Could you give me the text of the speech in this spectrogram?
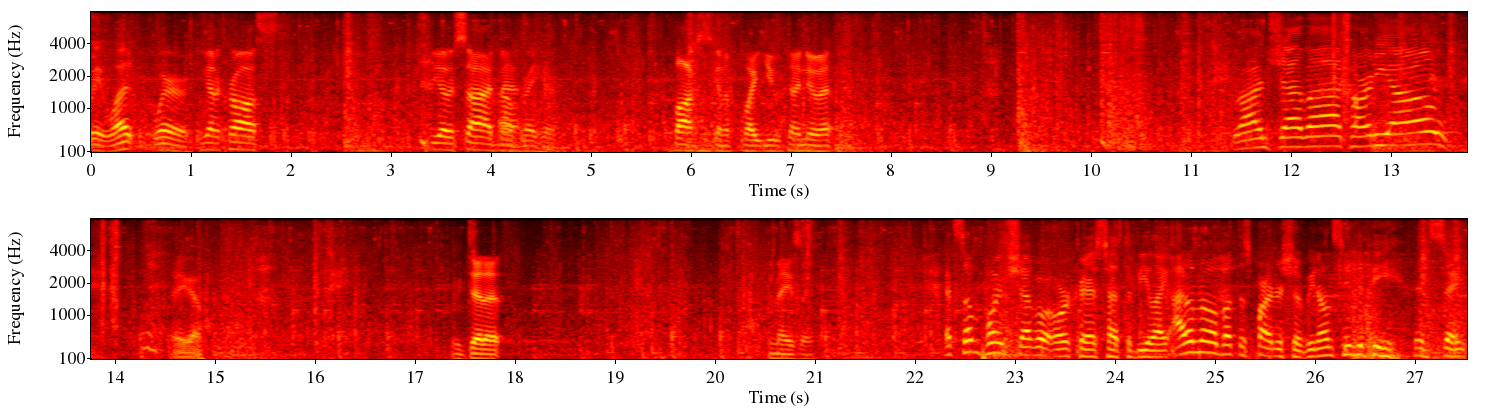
Wait, what? Where? You gotta cross the other side, man. Oh, right here. Box is gonna fight you. I knew it. Run, Sheva, cardio. There you go. We did it. Amazing. At some point, Sheva or Chris has to be like, I don't know about this partnership. We don't seem to be in sync.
